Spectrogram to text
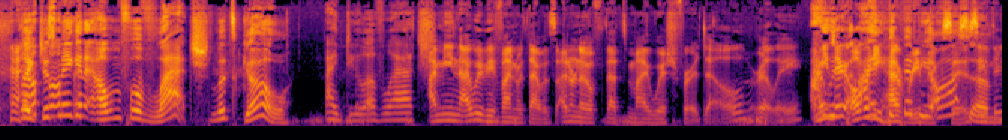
like, just make an album full of Latch. Let's go. I do love Latch. I mean, I would be fine with that. Was I don't know if that's my wish for Adele. Really, I, I mean, would- they already I have that'd be remixes. awesome. They,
